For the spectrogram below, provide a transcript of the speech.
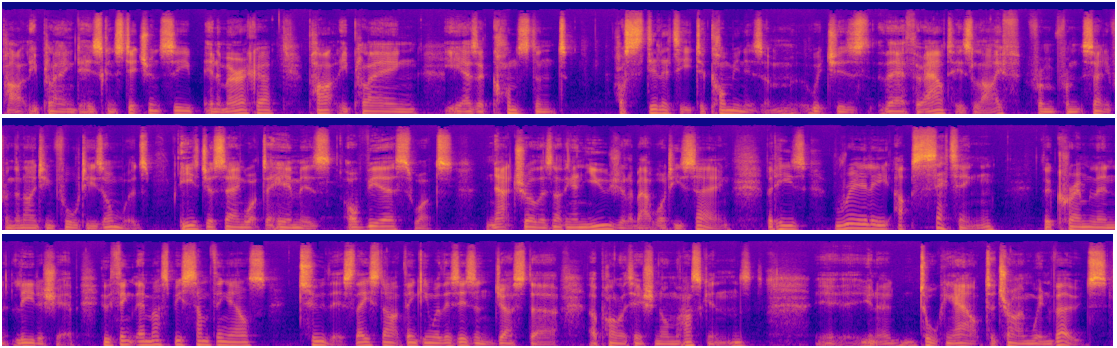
partly playing to his constituency in America, partly playing, he has a constant hostility to communism, which is there throughout his life, from, from certainly from the 1940s onwards. He's just saying what to him is obvious, what's natural. There's nothing unusual about what he's saying, but he's really upsetting the Kremlin leadership, who think there must be something else to this. They start thinking, well, this isn't just a, a, politician on the hustings, you know, talking out to try and win votes.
